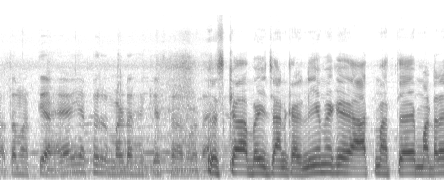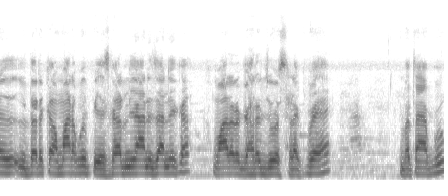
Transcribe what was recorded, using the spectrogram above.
आत्महत्या है या फिर मर्डर है? क्या इसका इसका भाई जानकारी नहीं है मैं कि आत्महत्या है मर्डर इधर का हमारा कोई पेशकार नहीं आने जाने का। हमारा घर जो है सड़क पे है। बताएँ आपको।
